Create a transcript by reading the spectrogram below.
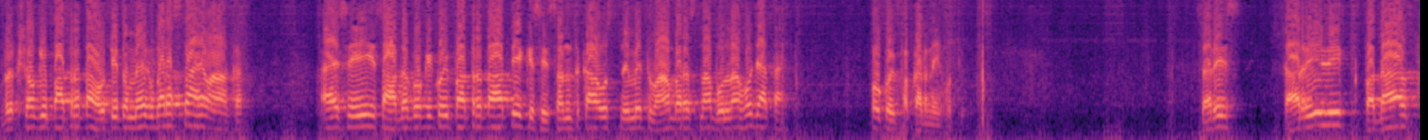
वृक्षों की पात्रता होती है तो मेघ बरसता है वहाँ का। ऐसे ही साधकों की कोई पात्रता आती है, किसी संत का उस निमित्त वहाँ बरसना बोलना हो जाता है। वो कोई पकड़ नहीं होती। शरीर, शारीरिक पदार्थ,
